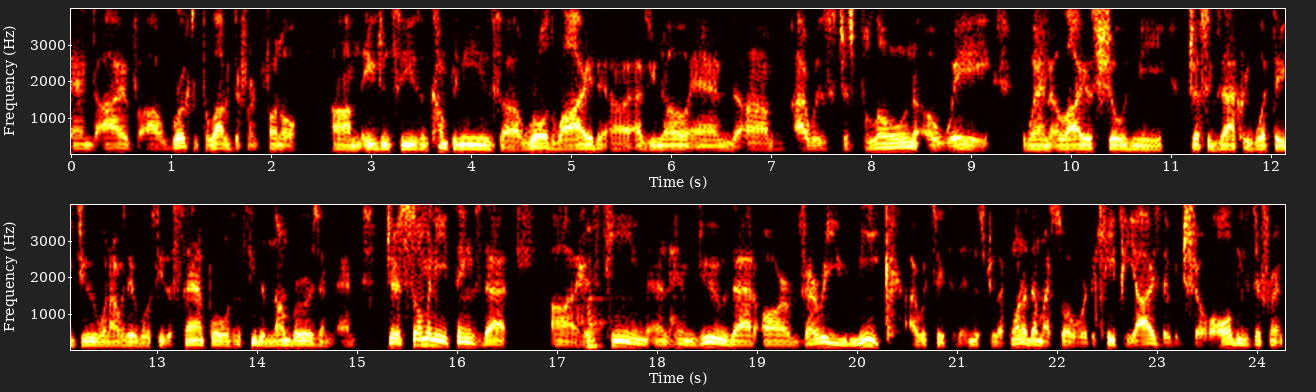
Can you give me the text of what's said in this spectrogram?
and I've uh, worked with a lot of different funnel um, agencies and companies uh, worldwide, uh, as you know. And um, I was just blown away when Elias showed me just exactly what they do when I was able to see the samples and see the numbers and, and just so many things that uh, his team and him do that are very unique, I would say, to the industry. Like one of them I saw were the KPIs they would show, all these different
